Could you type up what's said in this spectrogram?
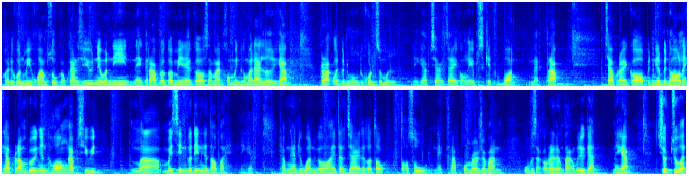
ขอให้ทุกคนมีความสุขกับการใช้ชีวิตในวันนี้นะครับแล้วก็มีอะไรก็สามารถคอมเมนต์เข้ามาได้เลยครับ รักและเป็นห่วงทุกคนเสมอนะครับจากใจของ F s k a t e Football นะครับจับอะไรก็เป็นเงินเป็นทองนะครับร่ำรวยเงินทองครับชีวิตมาไม่สิ้นก็ดิ้นกันต่อไปนะครับทำงานทุกวันก็ขอให้ตั้งใจแล้วก็ต้องต่อสู้นะครับ ผมเราจะผ่านอุปสรรคอะไรต่างๆ ไปด้วยกันนะครับจวดจวด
